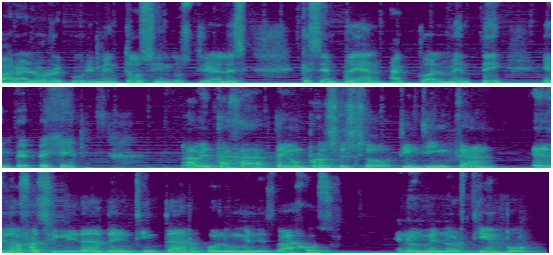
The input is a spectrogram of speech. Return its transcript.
para los recubrimientos industriales que se emplean actualmente en PPG? La ventaja de un proceso tinting can es la facilidad de entintar volúmenes bajos en un menor tiempo.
